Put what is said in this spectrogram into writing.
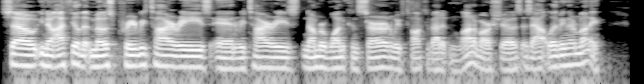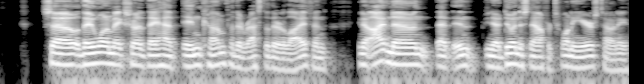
So, you know, I feel that most pre retirees and retirees' number one concern, we've talked about it in a lot of our shows, is outliving their money. So they want to make sure that they have income for the rest of their life. And, you know, I've known that in, you know, doing this now for 20 years, Tony,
